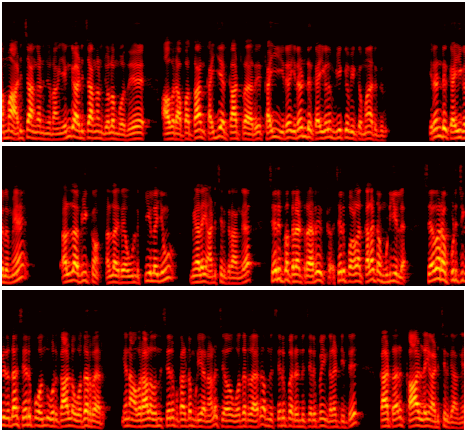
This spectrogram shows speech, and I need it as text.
அம்மா அடிச்சாங்கன்னு சொன்னாங்க. எங்கே அடிச்சாங்கன்னு சொல்லும்போது அவர் அப்போ தான் கையை காட்டுறாரு. கை இர- இரண்டு கைகளும் வீக்க வீக்கமாக இருக்குது. இரண்டு கைகளுமே நல்ல வீக்கம். நல்லா உள்ள கீழையும் மேலையும் அடிச்சிருக்கிறாங்க. செருப்பை கலட்டுறாரு செருப்பால் கலட்ட முடியல. செவரை பிடிச்சிக்கிட்டு தான் செருப்பை வந்து ஒரு காலில் உதறாரு ஏன்னா அவரால் வந்து செருப்பு கலட்ட முடியாதனால உதறாரு அந்த செருப்பை ரெண்டு செருப்பையும் கலட்டிட்டு காட்டுறாரு. கால்லையும் அடிச்சிருக்காங்க.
